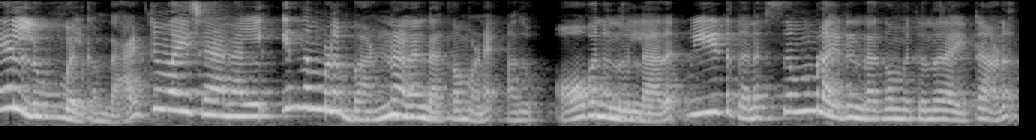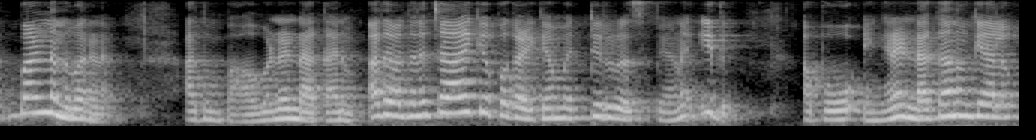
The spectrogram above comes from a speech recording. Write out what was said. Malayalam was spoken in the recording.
Hello welcome back to my channel ഇന്ന് നമ്മൾ ബണ്ണാണ് ഉണ്ടാക്കാൻ പോണേ. അത് ഓവനൊന്നും ഇല്ലാതെ വീട്ടിൽ തന്നെ സിമ്പിളായിട്ട് ഉണ്ടാക്കാൻ പറ്റുന്ന ഒരു ഐറ്റമാണ് ബണ്ണ് എന്ന് പറയുന്നത് അതും പാവണ ഉണ്ടാക്കാനും അതേപോലെ തന്നെ ചായക്കൊപ്പം കഴിക്കാൻ പറ്റിയൊരു റെസിപ്പിയാണ് ഇത്. അപ്പോൾ എങ്ങനെ ഉണ്ടാക്കാൻ നോക്കിയാലോ?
